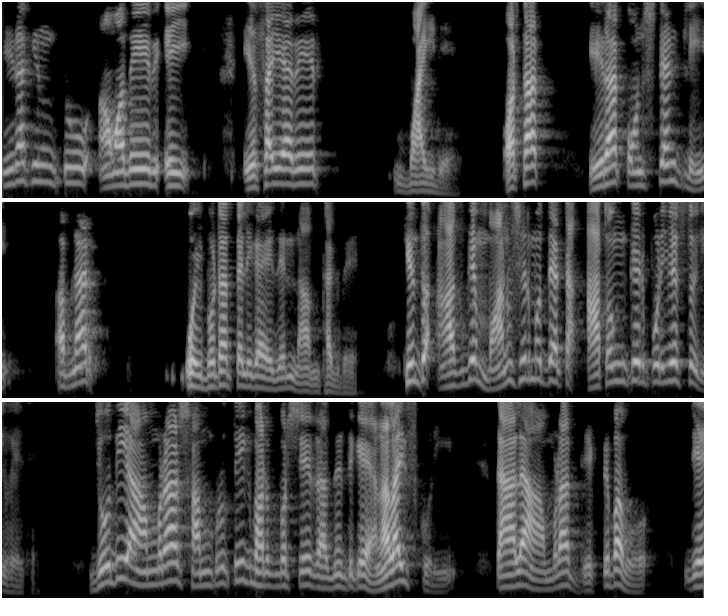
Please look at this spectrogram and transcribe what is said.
এরা কিন্তু আমাদের এই এসআইআর এর বাইরে। অর্থাৎ এরা কনস্ট্যান্টলি আপনার ওই ভোটার তালিকায় এদের নাম থাকবে। কিন্তু আজকে মানুষের মধ্যে একটা আতঙ্কের পরিবেশ তৈরি হয়েছে। যদি আমরা সাম্প্রতিক ভারতবর্ষের রাজনীতিকে অ্যানালাইজ করি, তাহলে আমরা দেখতে পাবো যে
